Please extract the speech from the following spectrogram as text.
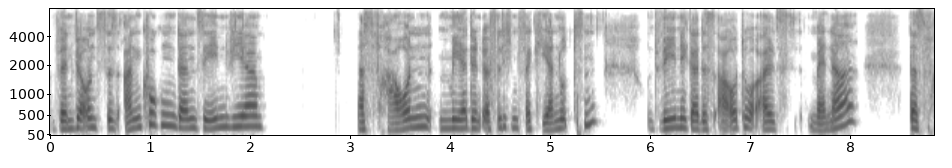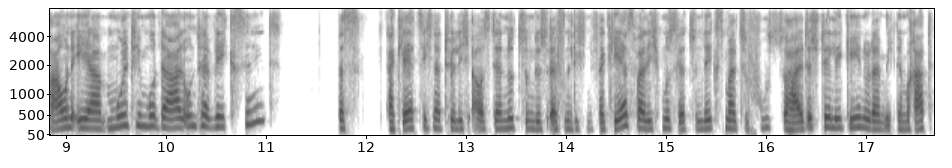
Und wenn wir uns das angucken, dann sehen wir, dass Frauen mehr den öffentlichen Verkehr nutzen und weniger das Auto als Männer, dass Frauen eher multimodal unterwegs sind. Das erklärt sich natürlich aus der Nutzung des öffentlichen Verkehrs, weil ich muss ja zunächst mal zu Fuß zur Haltestelle gehen oder mit dem Rad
